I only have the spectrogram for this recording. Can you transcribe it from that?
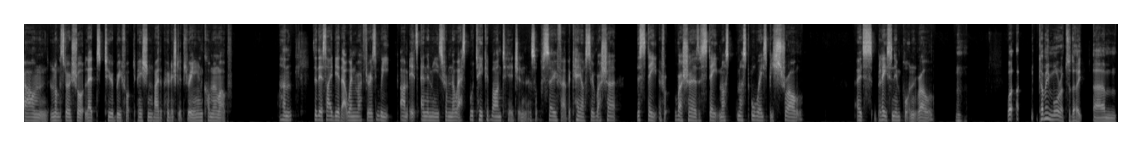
um, long story short, led to a brief occupation by the Polish Lithuanian Commonwealth. Um, so this idea that when Russia is weak, um, its enemies from the West will take advantage and sort of sow further chaos. So Russia the state of Russia as a state must must always be strong. It plays an important role. Mm-hmm. Well, uh, coming more up to date, um,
